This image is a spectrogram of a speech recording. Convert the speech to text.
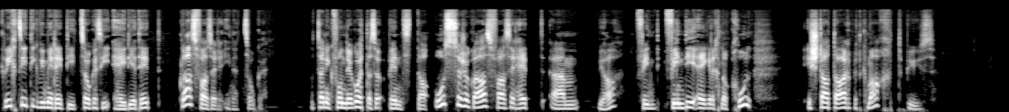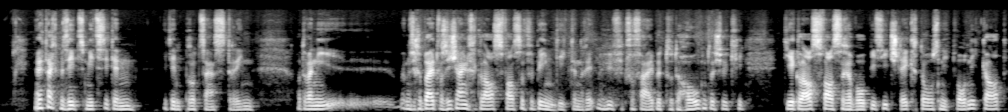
gleichzeitig, wie wir dort eingezogen sind, haben die dort Glasfaser reingezogen. Und dann habe ich gefunden, ja gut, also wenn es da außen schon Glasfaser hat, ähm, ja, finde find ich eigentlich noch cool. Ist da die Arbeit gemacht bei uns? Ja, ich denke, wir sind mit in dem, in dem Prozess drin. Oder wenn, ich, wenn man sich überlegt, was ist eigentlich eine Glasfaserverbindung, dann redet man häufig von Fiber to the Home. Das ist wirklich die Glasfaser, die bis in die Steckdose die Wohnung geht.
